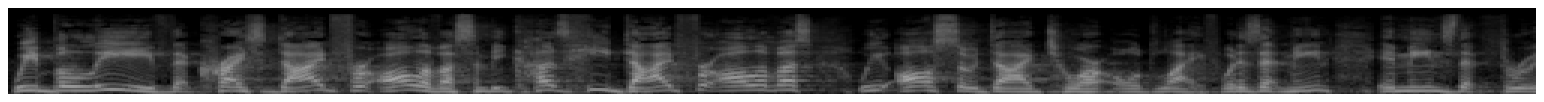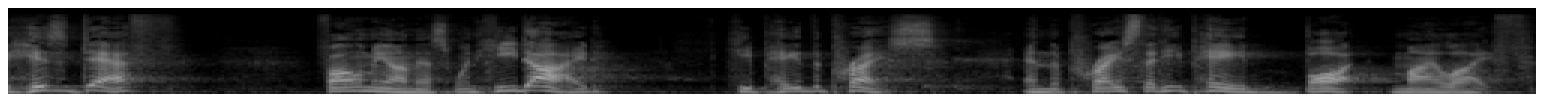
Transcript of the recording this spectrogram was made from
We believe that Christ died for all of us, and because he died for all of us, we also died to our old life. What does that mean? It means that through his death, follow me on this, when he died, he paid the price, and the price that he paid bought my life.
